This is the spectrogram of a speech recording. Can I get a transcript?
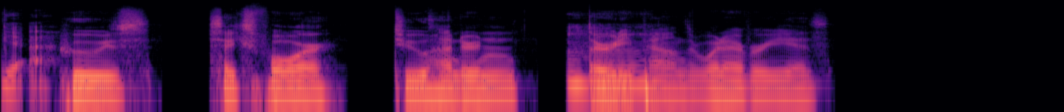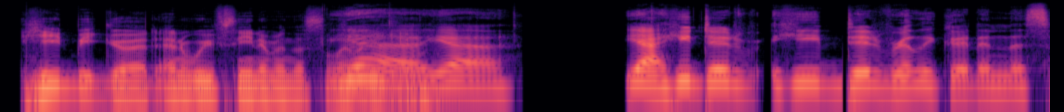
Yeah. who's 6'4", 230 Mhm. pounds or whatever he is. He'd be good, and we've seen him in the celebrity yeah, game. yeah, yeah. He did. He did really good in this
